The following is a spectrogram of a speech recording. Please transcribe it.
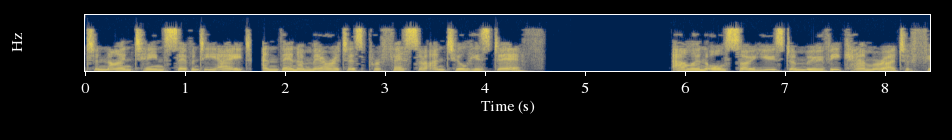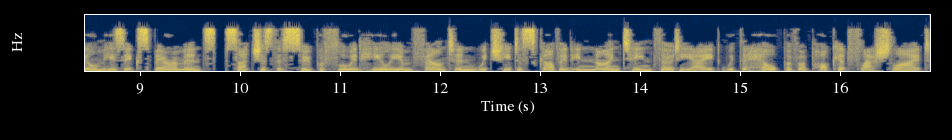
to 1978, and then Emeritus Professor until his death. Allen also used a movie camera to film his experiments, such as the superfluid helium fountain which he discovered in 1938 with the help of a pocket flashlight.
